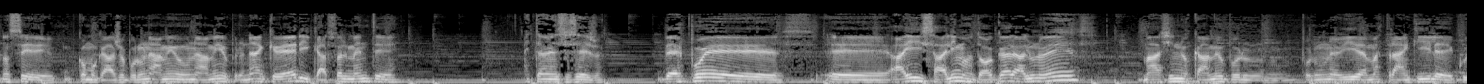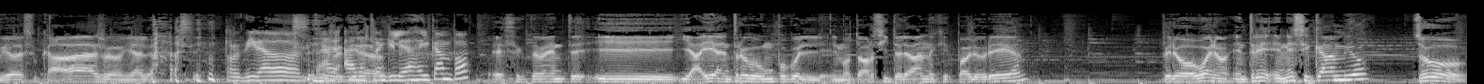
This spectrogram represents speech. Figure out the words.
no sé cómo cayó por un amigo un amigo, pero nada que ver y casualmente estaba en ese sello. Después, eh, ahí salimos a tocar alguna vez. Machine nos cambió por, por una vida más tranquila, de cuidado de sus caballos y algo así. retirado Sí, a, las tranquilidades del campo. Exactamente. Y, y ahí entró un poco el, el motorcito de la banda, que es Pablo Brega. Pero bueno, entré en ese cambio. Yo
